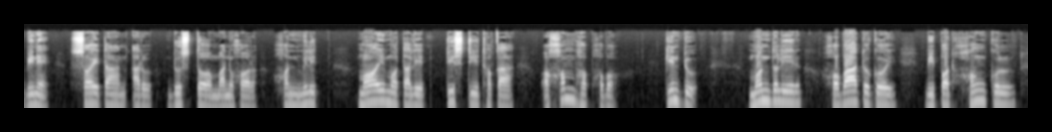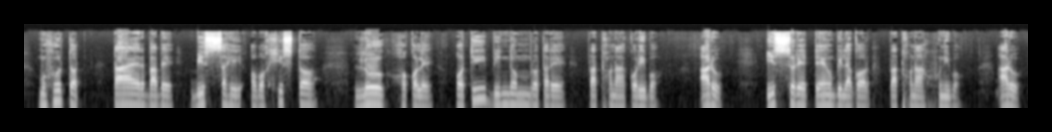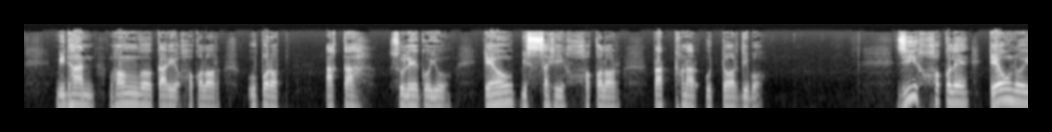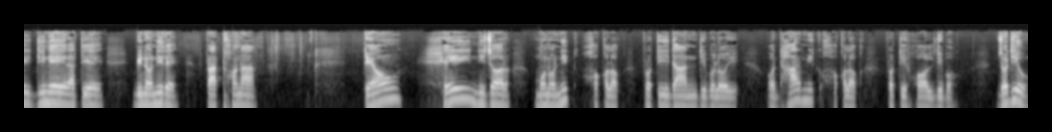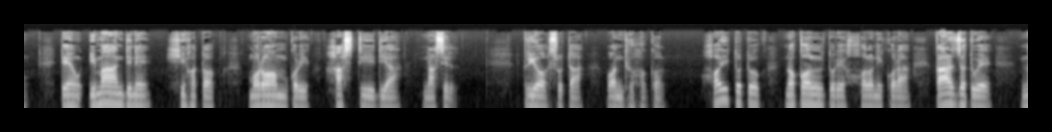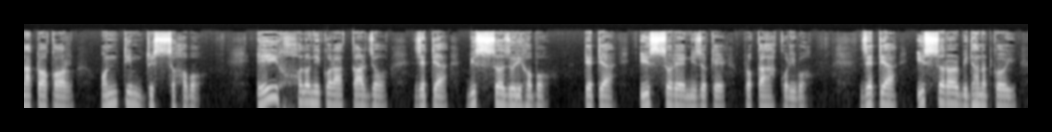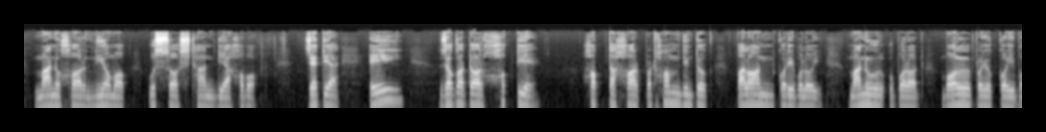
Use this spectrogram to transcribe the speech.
বিনে ছয়তান আৰু দুষ্ট মানুহৰ সন্মিলিত মই মতালিত দৃষ্টি থকা অসম্ভৱ হ'ব। কিন্তু মণ্ডলীৰ সবাতোকৈ বিপদসংকুল মুহূৰ্তত তাইৰ বাবে বিশ্বাসী অৱশিষ্ট লোকসকলে অতি বিনম্ৰতাৰে প্ৰাৰ্থনা কৰিব আৰু ঈশ্বৰে তেওঁবিলাকৰ প্ৰাৰ্থনা শুনিব আৰু বিধান ভংগকাৰীসকলৰ ওপৰত আকাশ চুলে গৈও তেওঁ বিশ্বাসীসকলৰ প্ৰাৰ্থনাৰ উত্তৰ দিব। যিসকলে তেওঁলৈ দিনে ৰাতিয়ে বিননিৰে প্ৰাৰ্থনা। তেওঁ সেই নিজৰ মনোনীতসকলক প্ৰতিদান দিবলৈ অধাৰ্মিকসকলক প্ৰতিফল দিব। যদিও তেওঁ ইমান দিনে সিহঁতক মৰম কৰি শাস্তি দিয়া নাছিল। প্ৰিয় শ্ৰোতা বন্ধুসকল হয়তোক নকলটোৰে সলনি কৰা কাৰ্যটোৱে নাটকৰ অন্তিম দৃশ্য হ'ব। এই সলনি কৰা কাৰ্য যেতিয়া বিশ্বজুৰি হ'ব তেতিয়া ঈশ্বৰে নিজকে প্ৰকাশ কৰিব। যেতিয়া ঈশ্বৰৰ বিধানতকৈ মানুহৰ নিয়মক উচ্চ স্থান দিয়া হ'ব যেতিয়া এই জগতৰ শক্তিয়ে সপ্তাহৰ প্ৰথম দিনটোক পালন কৰিবলৈ মানুহৰ ওপৰত বল প্ৰয়োগ কৰিব।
